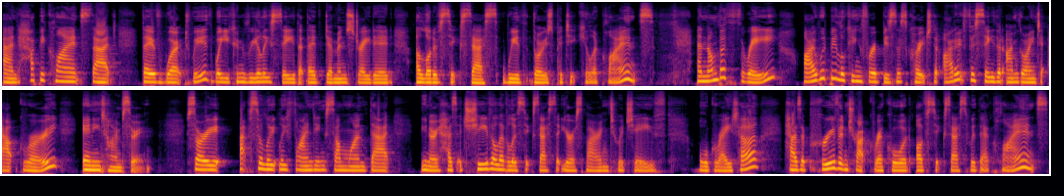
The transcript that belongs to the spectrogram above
and happy clients that they have worked with, where you can really see that they've demonstrated a lot of success with those particular clients. And number three, I would be looking for a business coach that I don't foresee that I'm going to outgrow anytime soon. So, absolutely finding someone that you know, has achieved the level of success that you're aspiring to achieve or greater, has a proven track record of success with their clients.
